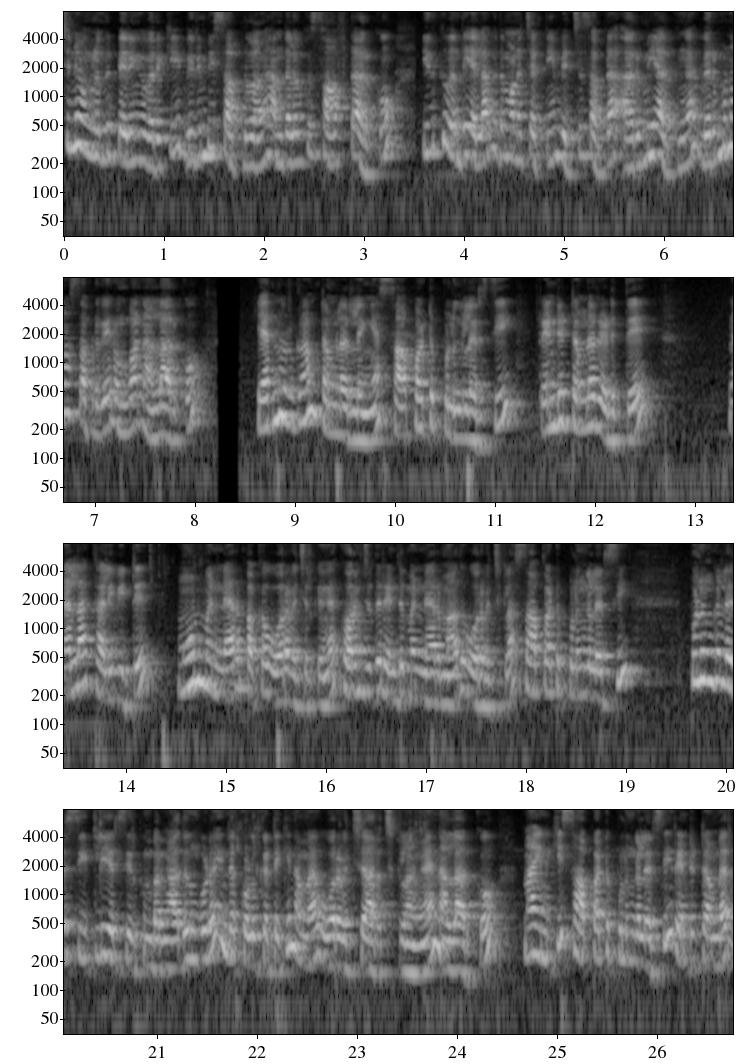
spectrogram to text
சின்னவங்கலேருந்து பெரியவங்க வரைக்கும் விரும்பி சாப்பிடுவாங்க. அந்த அளவுக்கு சாஃப்டாக இருக்கும். இதுக்கு வந்து எல்லா விதமான சட்னியும் வச்சு சாப்பிட்டா அருமையாக இருக்குங்க. வெறுமனா சாப்பிடவே ரொம்ப நல்லா இருக்கும். இரநூறு கிராம் டம்ளர் இல்லைங்க. சாப்பாட்டு புழுங்கல் அரிசி ரெண்டு டம்ளர் எடுத்து நல்லா கழுவிட்டு மூணு மணி நேரம் பக்கம் ஊற வச்சுருக்கேங்க. குறைஞ்சது ரெண்டு மணி நேரமாவது ஊற வச்சுக்கலாம். சாப்பாட்டு புழுங்கல் அரிசி புழுங்கல் அரிசி இட்லி அரிசி இருக்கும் பாருங்கள் அதுவும் கூட இந்த கொழுக்கட்டைக்கு நம்ம ஊற வச்சு அரைச்சிக்கலாங்க. நல்லாயிருக்கும் நான் இன்னைக்கு சாப்பாட்டு புழுங்கல் அரிசி ரெண்டு டம்ளர்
